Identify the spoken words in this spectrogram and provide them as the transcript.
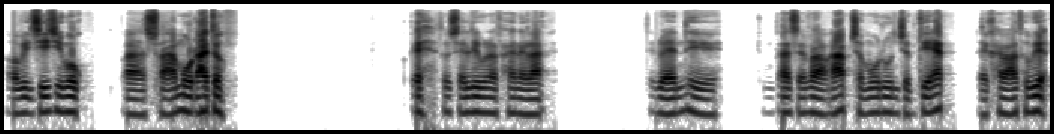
ở vị trí chỉ mục và xóa một item. Ok tôi sẽ lưu lại file này lại. Tiếp đến thì chúng ta sẽ vào app.module.ts để khai báo thư viện.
